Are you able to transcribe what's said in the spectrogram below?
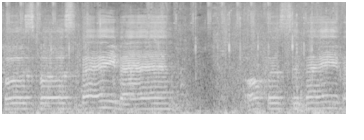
부스 부스 베이베 어 부스 베이베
